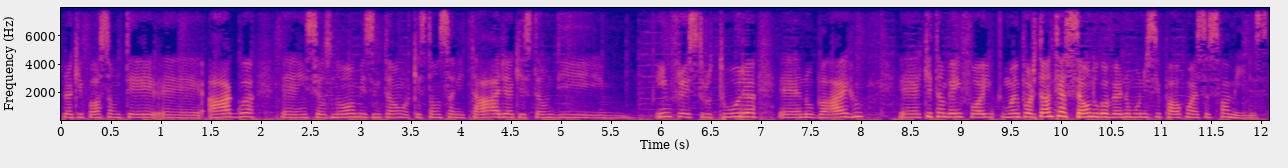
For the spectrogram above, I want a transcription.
para que possam ter é, água em seus nomes. Então, a questão sanitária, a questão de infraestrutura é, no bairro, que também foi uma importante ação do governo municipal com essas famílias.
